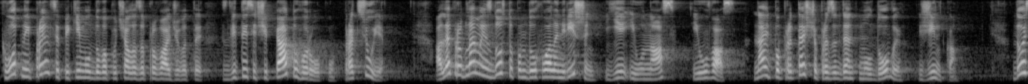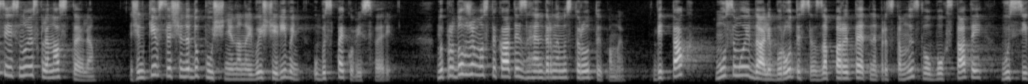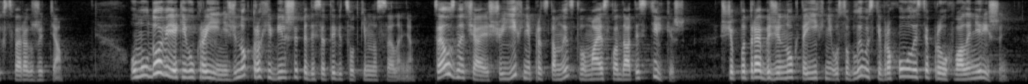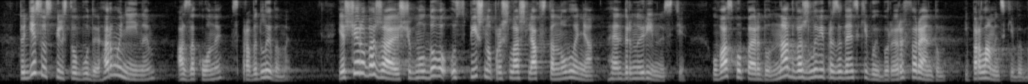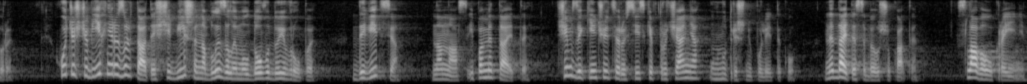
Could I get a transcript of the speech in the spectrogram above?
Квотний принцип, який Молдова почала запроваджувати з 2005 року, працює. Але проблеми із доступом до ухвалень рішень є і у нас, і у вас. Навіть попри те, що президент Молдови жінка. Досі існує скляна стеля. Жінки все ще не допущені на найвищий рівень у безпековій сфері. Ми продовжуємо стикатись з гендерними стереотипами. Відтак мусимо і далі боротися за паритетне представництво обох статей в усіх сферах життя. У Молдові, як і в Україні, жінок трохи більше 50% населення. Це означає, що їхнє представництво має складати стільки ж, щоб потреби жінок та їхні особливості враховувалися при ухваленні рішень. Тоді суспільство буде гармонійним, а закони справедливими. Я щиро бажаю, щоб Молдова успішно пройшла шлях встановлення гендерної рівності. У вас попереду надважливі президентські вибори, референдум і парламентські вибори. Хочу, щоб їхні результати ще більше наблизили Молдову до Європи. Дивіться на нас і пам'ятайте, чим закінчується російське втручання у внутрішню політику. Не дайте себе ошукати. Слава Україні!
